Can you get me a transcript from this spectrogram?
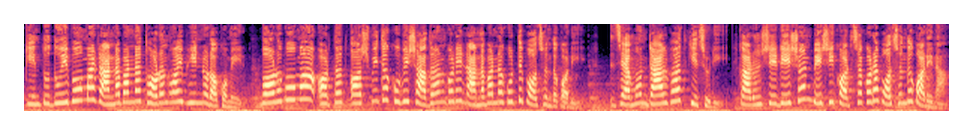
কিন্তু দুই বৌমার রান্না বান্নার ধরন হয় ভিন্ন রকমের। বড় বৌমা অর্থাৎ অস্মিতা খুবই সাধারণ ঘরে রান্না বান্না করতে পছন্দ করে। যেমন ডাল ভাত, খিচুড়ি। কারণ সে রেশন বেশি খরচা করা পছন্দ করে না।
